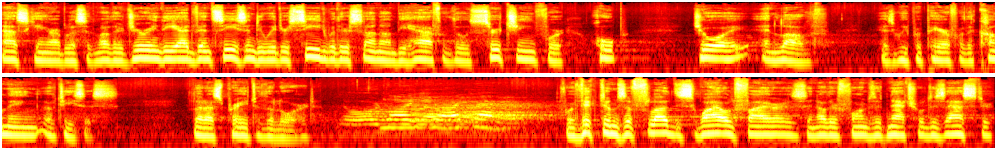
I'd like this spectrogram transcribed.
asking our Blessed Mother during the Advent season to intercede with her Son on behalf of those searching for hope joy, and love as we prepare for the coming of Jesus. Let us pray to the Lord. Lord, Lord hear our prayer. For victims of floods, wildfires, and other forms of natural disaster,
